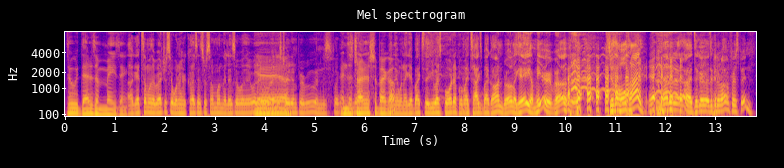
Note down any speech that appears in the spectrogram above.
Dude. That is amazing. I'll get someone to register, one of her cousins or someone that lives over there, whatever, Yeah, yeah, registered yeah. in Peru, and just fucking and just come drive this shit back And up. then when I get back to the U.S. border, I put my tags back on, bro. Like, hey, I'm here, bro. no, So the whole time. no, no, no. I took it, I took it around for a spin.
